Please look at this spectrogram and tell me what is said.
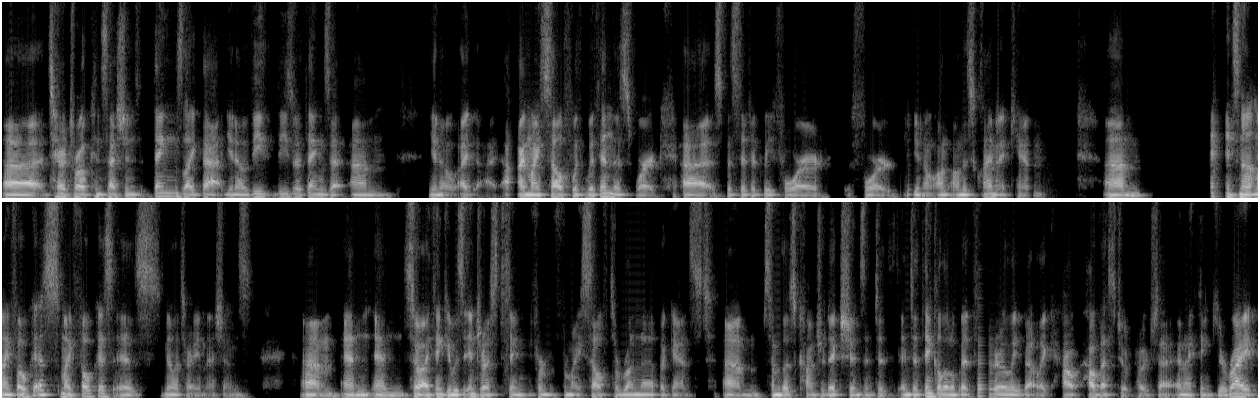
uh, territorial concessions things like that you know these, these are things that um, you know I, I, I, myself with within this work uh, specifically for for you know on, on this climate camp um, it's not my focus. My focus is military missions. Um, and and so I think it was interesting for, for myself to run up against um, some of those contradictions and to and to think a little bit thoroughly about like how how best to approach that. And I think you're right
